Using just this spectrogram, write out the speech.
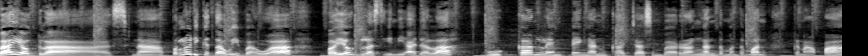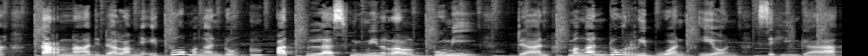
bioglass. Nah, perlu diketahui bahwa bioglass ini adalah bukan lempengan kaca sembarangan, teman-teman. Kenapa? Karena di dalamnya itu mengandung 14 mineral bumi dan mengandung ribuan ion sehingga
